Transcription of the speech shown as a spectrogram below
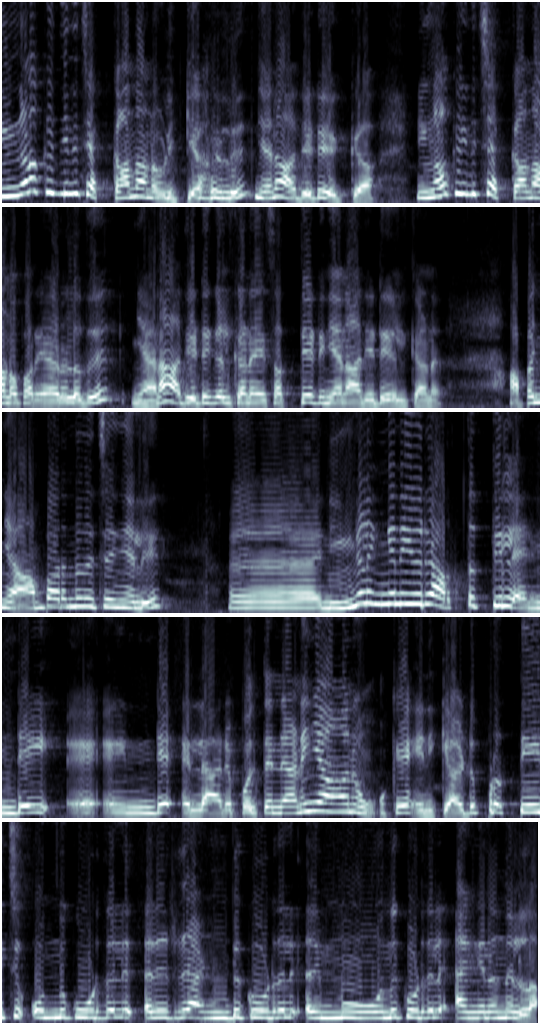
നിങ്ങളൊക്കെ ഇതിന് ചെക്കാന്നാണോ വിളിക്കാറുള്ളത്? ഞാൻ ആദ്യമായിട്ട് കേൾക്കുക. നിങ്ങൾക്ക് ഇതിന് ചെക്കാന്നാണോ പറയാറുള്ളത്? ഞാൻ ആദ്യമായിട്ട് കേൾക്കണേ. സത്യമായിട്ട് ഞാൻ ആദ്യമായിട്ട് കേൾക്കാണ്. അപ്പം ഞാൻ പറഞ്ഞതെന്ന് വെച്ച് കഴിഞ്ഞാൽ നിങ്ങൾ ഇങ്ങനെ ഒരു അർത്ഥത്തിൽ എന്റെ എന്റെ എല്ലാവരെ പോലെ തന്നെയാണ് ഞാനും. ഓക്കെ? എനിക്കായിട്ട് പ്രത്യേകിച്ച് ഒന്ന് കൂടുതൽ അല്ലെങ്കിൽ രണ്ട് കൂടുതൽ അല്ലെങ്കിൽ മൂന്ന് കൂടുതൽ അങ്ങനെയൊന്നുമില്ല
